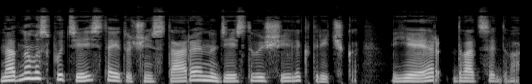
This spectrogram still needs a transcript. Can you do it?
На одном из путей стоит очень старая, но действующая электричка ЕР-22.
